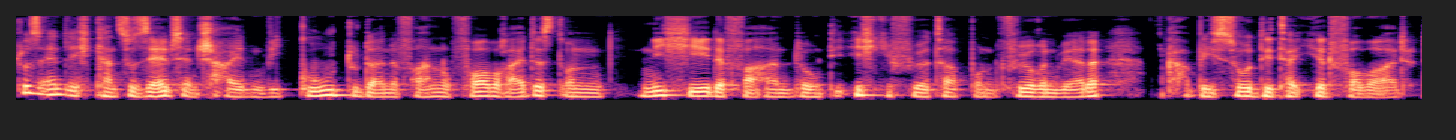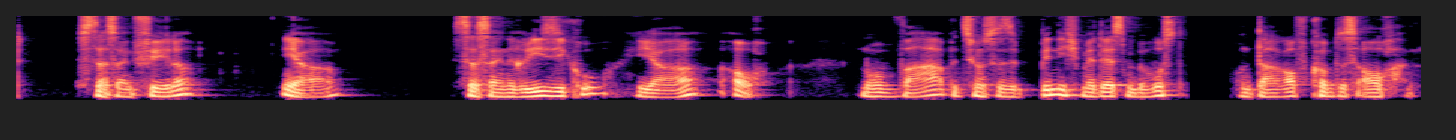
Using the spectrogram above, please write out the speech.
Schlussendlich kannst du selbst entscheiden, wie gut du deine Verhandlung vorbereitest und nicht jede Verhandlung, die ich geführt habe und führen werde, habe ich so detailliert vorbereitet. Ist das ein Fehler? Ja. Ist das ein Risiko? Ja, auch. Nur war bzw. bin ich mir dessen bewusst und darauf kommt es auch an.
